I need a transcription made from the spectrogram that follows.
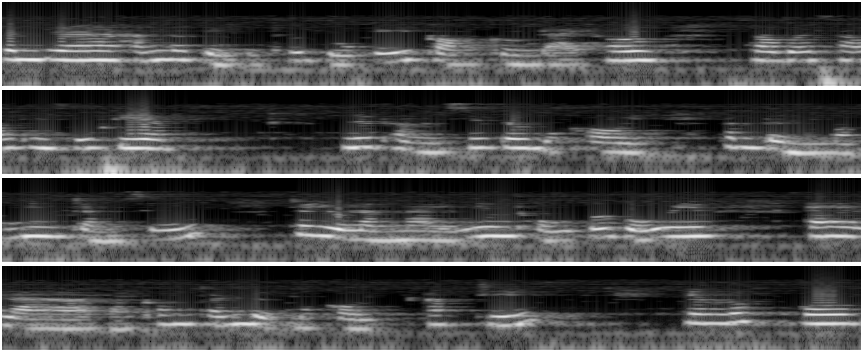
sinh ra hắn đã tìm được thứ vũ khí còn cường đại hơn so với sáu thiên sứ kia. Lưu thần suy tư một hồi, tâm tình bỗng nhiên trầm xuống, cho dù lần này liên thủ với Vũ Uyên, e là vẫn không tránh được một hồi áp chiến. Nhưng lúc cô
